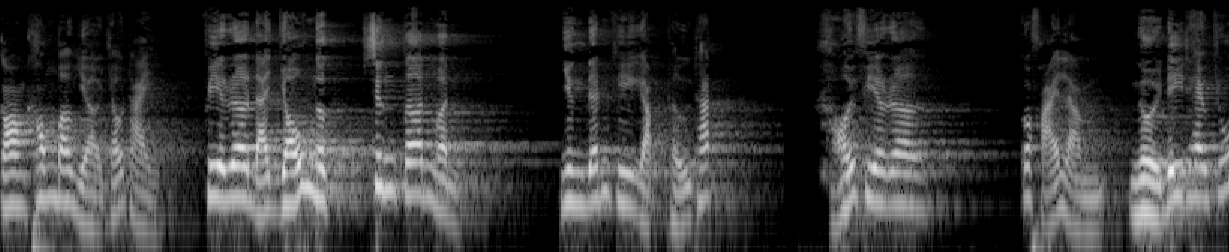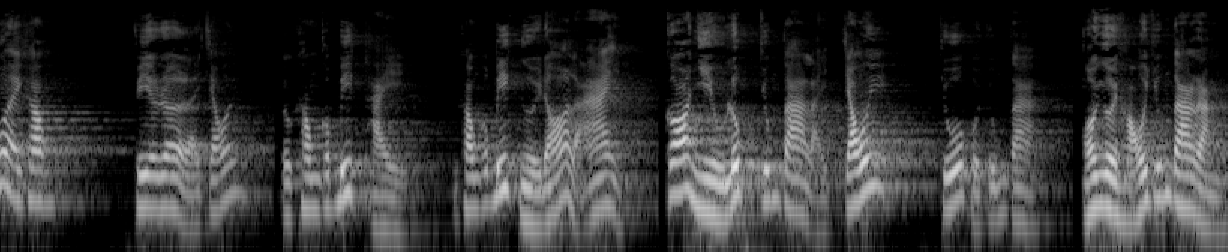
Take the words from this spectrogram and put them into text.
con không bao giờ chối thầy Führer đã dỗ ngực xưng tên mình nhưng đến khi gặp thử thách hỏi Führer có phải là người đi theo Chúa hay không? Führer lại chối, tôi không có biết thầy, không có biết người đó là ai. Có nhiều lúc chúng ta lại chối Chúa của chúng ta. Mọi người hỏi chúng ta rằng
